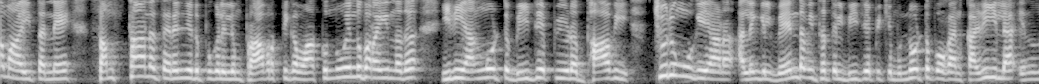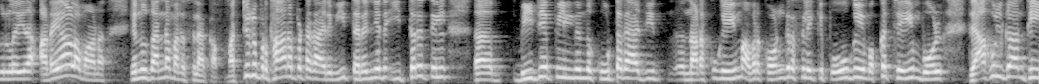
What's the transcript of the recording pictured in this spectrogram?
ശക്തമായി തന്നെ സംസ്ഥാന തെരഞ്ഞെടുപ്പുകളിലും പ്രാവർത്തികമാക്കുന്നു എന്ന് പറയുന്നത് ഇനി അങ്ങോട്ട് ബി ജെ പിയുടെ ഭാവി ചുരുങ്ങുകയാണ്. അല്ലെങ്കിൽ വേണ്ട വിധത്തിൽ ബി ജെ പിക്ക് മുന്നോട്ട് പോകാൻ കഴിയില്ല എന്നുള്ള അടയാളമാണ് എന്ന് തന്നെ മനസ്സിലാക്കാം. മറ്റൊരു പ്രധാനപ്പെട്ട കാര്യം ഈ തെരഞ്ഞെടുപ്പ് ഇത്തരത്തിൽ ബി ജെ പിയിൽ നിന്ന് കൂട്ടരാജി നടക്കുകയും അവർ കോൺഗ്രസിലേക്ക് പോവുകയും ഒക്കെ ചെയ്യുമ്പോൾ രാഹുൽ ഗാന്ധി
